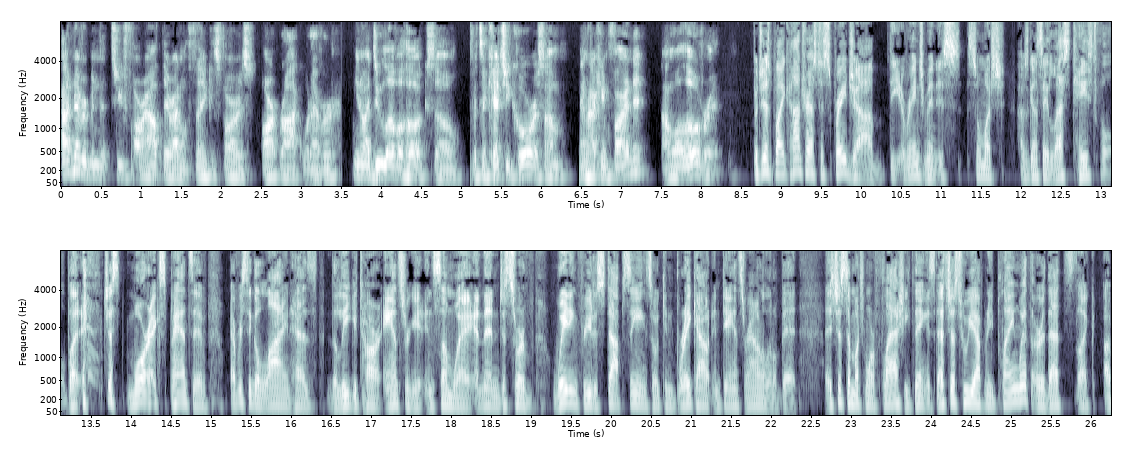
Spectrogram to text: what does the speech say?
I've never been too far out there. I don't think as far as art rock, whatever. You know, I do love a hook. So if it's a catchy chorus, I'm and I can find it, I'm all over it. But just by contrast to Spray Job, the arrangement is so much, I was going to say less tasteful, but just more expansive. Every single line has the lead guitar answering it in some way and then just sort of waiting for you to stop singing so it can break out and dance around a little bit. It's just a much more flashy thing. Is that just who you happen to be playing with or that's like a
